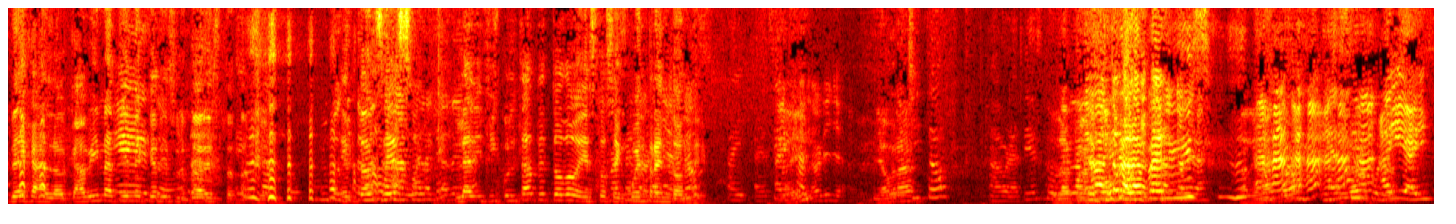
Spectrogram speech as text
Déjalo, Cabina tiene que disfrutar esto también. Entonces, la dificultad de todo esto se encuentra en dónde? Ahí, la orilla. Y ahora. Ahora tienes que La pelvis. dale, Ajá, ajá, ajá, ahí, ahí.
